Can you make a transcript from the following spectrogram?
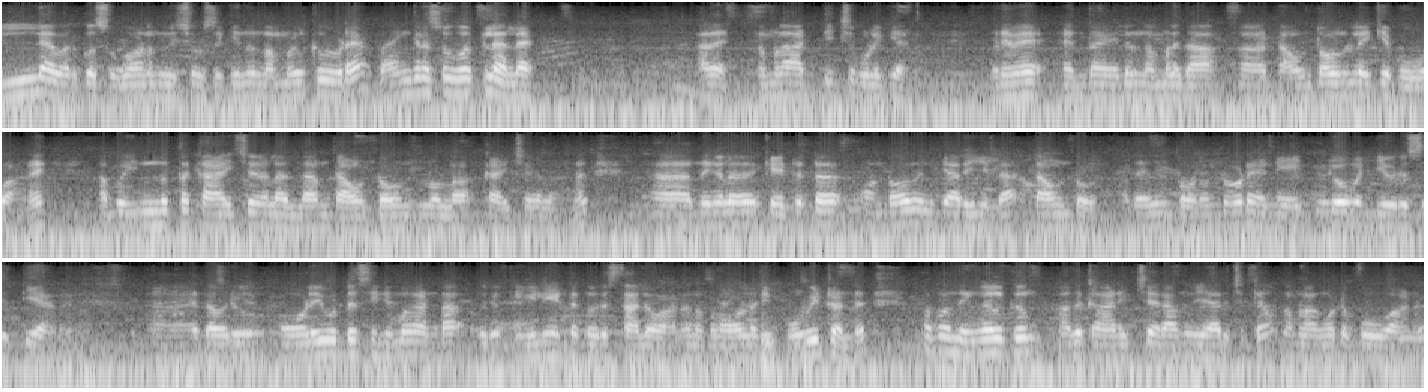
എല്ലാവർക്കും സുഖമാണെന്ന് വിശ്വസിക്കുന്നു. നമ്മൾക്ക് ഇവിടെ ഭയങ്കര സുഖത്തിലല്ലേ? അതെ നമ്മൾ അടിച്ചു പൊളിക്കുകയാണ്. എനിവേ എന്തായാലും നമ്മളിതാ ഡൗൺ ടൗണിലേക്ക് പോവുകയാണ്. അപ്പോൾ ഇന്നത്തെ കാഴ്ചകളെല്ലാം ഡൗൺ ടൗണിലുള്ള കാഴ്ചകളാണ് നിങ്ങൾ കേട്ടിട്ട് ഉണ്ടോ എന്ന് എനിക്കറിയില്ല. ഡൗൺ ടൗൺ അതായത് ടൊറന്റോടെ തന്നെ ഏറ്റവും വലിയൊരു സിറ്റിയാണ്. എന്താ ഒരു ഹോളിവുഡ് സിനിമ കണ്ട ഒരു ഫീൽ കിട്ടുന്ന ഒരു സ്ഥലമാണ്. നമ്മൾ ഓൾറെഡി പോയിട്ടുണ്ട്. അപ്പോൾ നിങ്ങൾക്കും അത് കാണിച്ചു തരാമെന്ന് വിചാരിച്ചിട്ട് നമ്മൾ അങ്ങോട്ട് പോവുകയാണ്.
